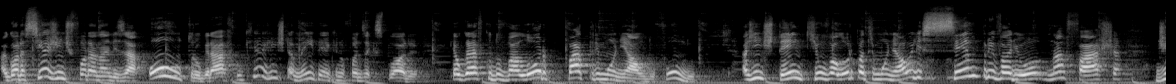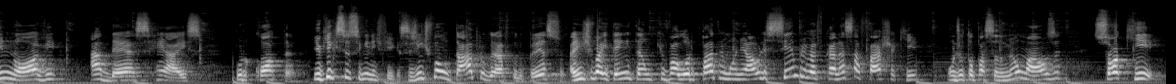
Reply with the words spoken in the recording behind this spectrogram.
Agora, se a gente for analisar outro gráfico, que a gente também tem aqui no Funds Explorer, que é o gráfico do valor patrimonial do fundo, a gente tem que o valor patrimonial ele sempre variou na faixa de 9 a 10 reais por cota. E o que isso significa? Se a gente voltar para o gráfico do preço, a gente vai ter então que o valor patrimonial ele sempre vai ficar nessa faixa aqui, onde eu estou passando meu mouse, só que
